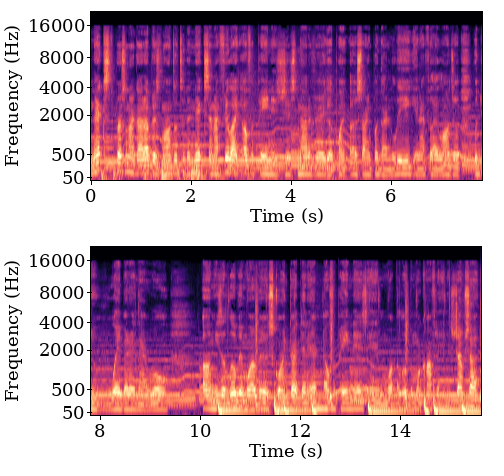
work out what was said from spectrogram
Next person I got up is Lonzo to the Knicks, and I feel like Elfrid Payton is just not a very good point uh, starting point guard in the league, and I feel like Lonzo would do way better in that role. Um, he's a little bit more of a scoring threat than Elfrid Payton is, and more, a little bit more confident in his jump shot,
